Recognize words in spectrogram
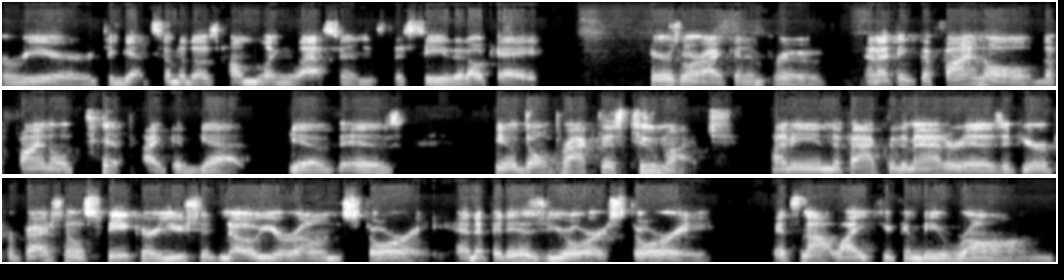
career to get some of those humbling lessons to see that, okay, here's where I can improve. And I think the final, the final tip I could get, give is, you know, don't practice too much. I mean, the fact of the matter is, if you're a professional speaker, you should know your own story. And if it is your story, it's not like you can be wrong.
